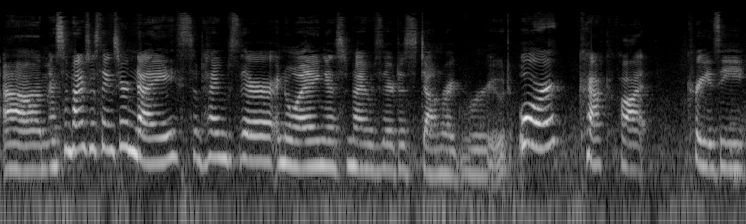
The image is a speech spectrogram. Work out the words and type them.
Um, and sometimes those things are nice, sometimes they're annoying, and sometimes they're just downright rude or crackpot, crazy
